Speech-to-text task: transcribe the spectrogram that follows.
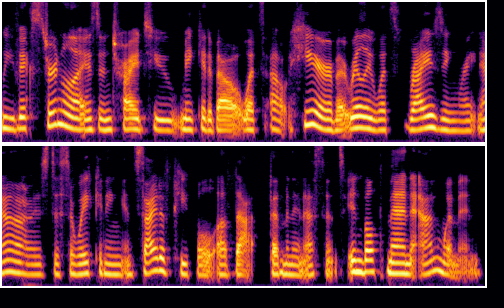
we've externalized and tried to make it about what's out here, but really what's rising right now is this awakening inside of people of that feminine essence in both men and women.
